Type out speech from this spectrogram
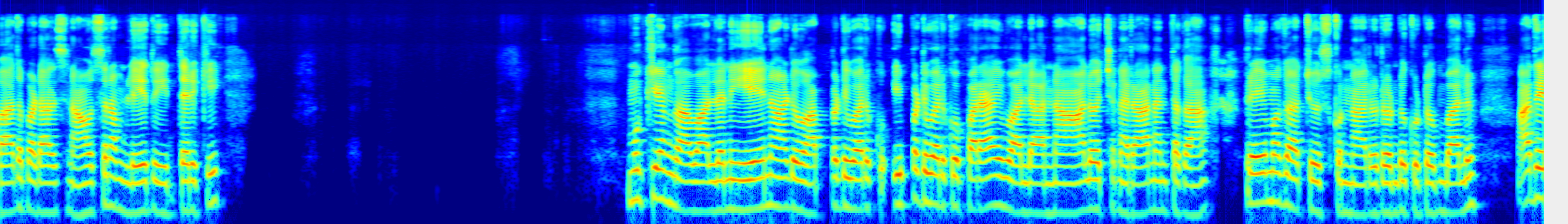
బాధపడాల్సిన అవసరం లేదు ఇద్దరికీ. ముఖ్యంగా వాళ్ళని ఏనాడు అప్పటి వరకు ఇప్పటి వరకు పరాయి వాళ్ళ అన్న ఆలోచన రానంతగా ప్రేమగా చూసుకున్నారు రెండు కుటుంబాలు. అదే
